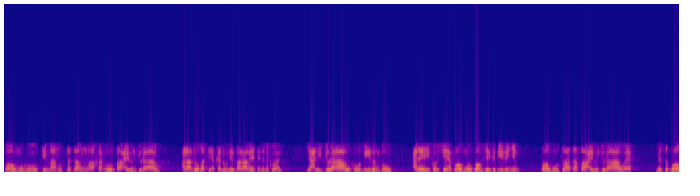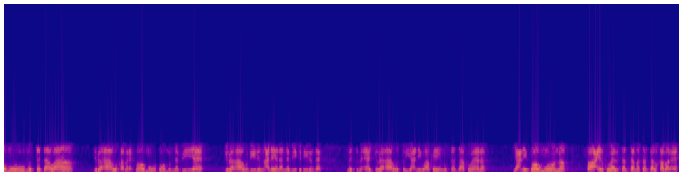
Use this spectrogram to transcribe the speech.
qawmuhu ima mubtada muahar o faacilun jura-aa calaa lugati kaluni baraagaytinilikuel yani jura-aa ku dhiirin bu caleyhi korshe qawmuhu qoomshay ka dhiirinyin qawmuhu taasa faacilu jura-aa eh mise qawmuhu mubtada waha jura-aa kabre qawmuhu qawmu nabiye jura-aa dhiirin caleyhi la nabi ka dhiirin deh misma e jura-aa tu yani wa kay mubtada kuwel yani qawmuhuna faacil kuwel sada masada alkabar eh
